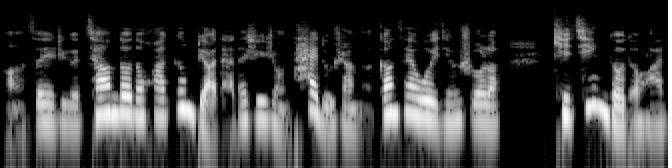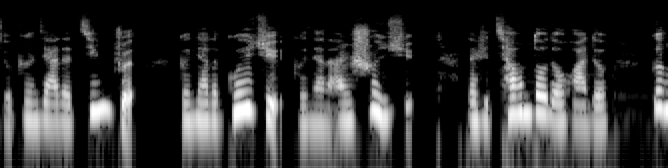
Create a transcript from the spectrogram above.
啊，所以这个枪斗的话更表达的是一种态度上的。刚才我已经说了，kichindo 的话就更加的精准，更加的规矩，更加的按顺序。但是枪斗的话就更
